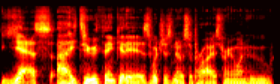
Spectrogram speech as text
yes, I do think it is, which is no surprise for anyone who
